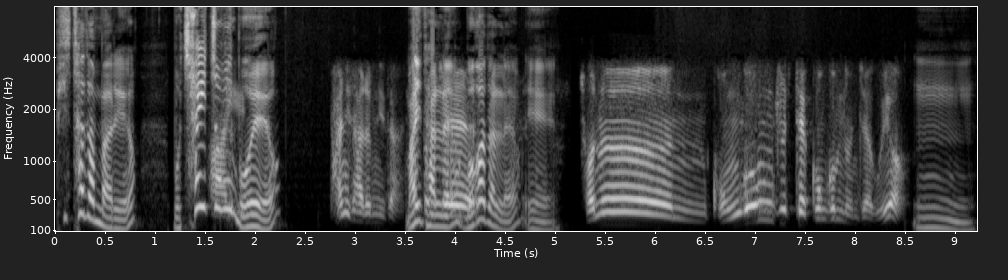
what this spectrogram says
비슷하단 말이에요. 뭐 차이점이 아, 예. 뭐예요? 많이 다릅니다. 많이 달라요? 뭐가 달라요? 예. 저는 공공주택 공급론자고요. 음.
